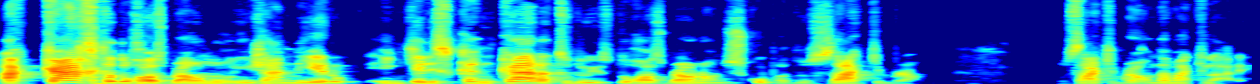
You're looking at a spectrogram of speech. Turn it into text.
A carta do Ross Brown em janeiro, em que ele escancara tudo isso. Do Ross Brown, não, desculpa, do Zac Brown. O Zac Brown da McLaren.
